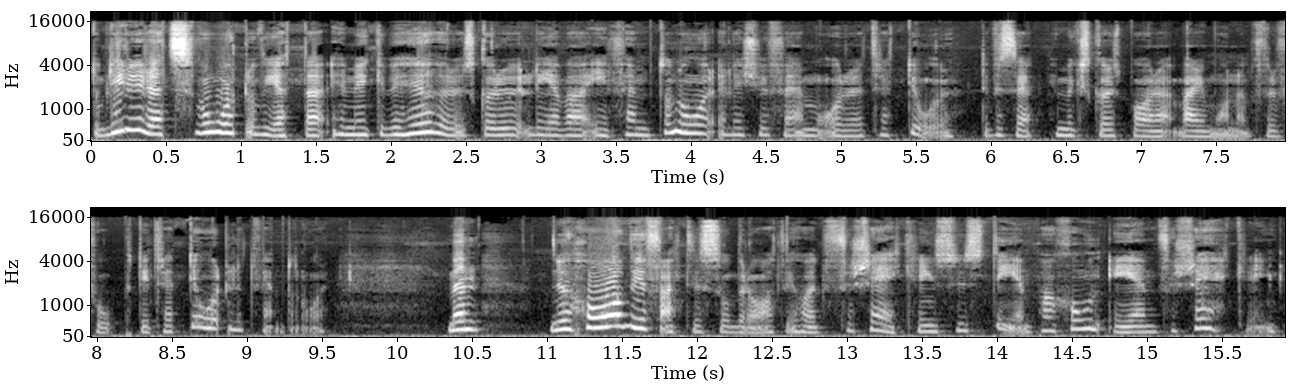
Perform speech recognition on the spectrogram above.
Då blir det ju rätt svårt att veta hur mycket behöver du. Ska du leva i 15 år eller 25 år eller 30 år? Det vill säga hur mycket ska du spara varje månad för att få ihop till 30 år eller 15 år? Men nu har vi faktiskt så bra att vi har ett försäkringssystem. Pension är en försäkring.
